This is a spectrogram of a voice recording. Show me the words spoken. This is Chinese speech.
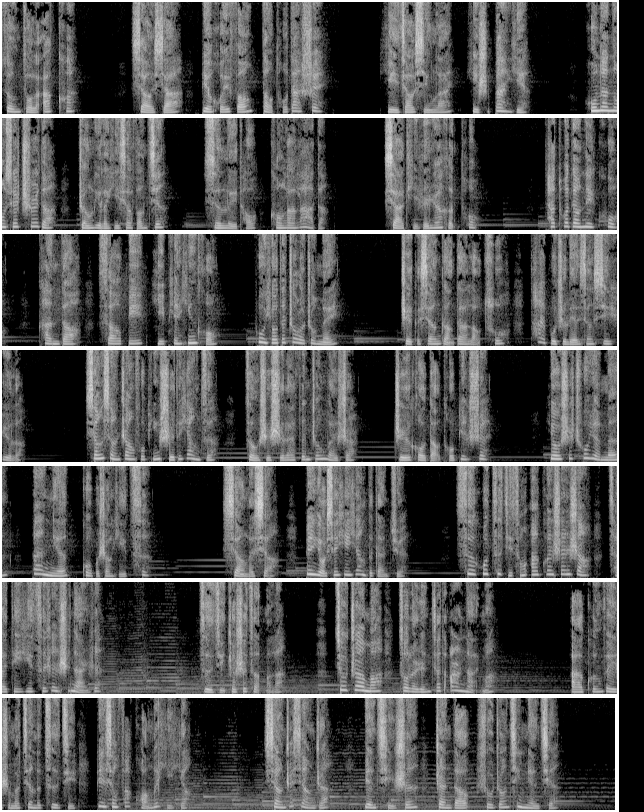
送走了阿坤，小霞便回房倒头大睡。一觉醒来已是半夜，胡乱弄些吃的，整理了一下房间，心里头空落落的，下体仍然很痛。他脱掉内裤，看到骚逼一片殷红，不由得皱了皱眉。这个香港大老粗太不知怜香惜玉了。想想丈夫平时的样子，总是十来分钟完事儿，之后倒头便睡。有时出远门，半年过不上一次。想了想，便有些异样的感觉，似乎自己从阿坤身上才第一次认识男人。自己这是怎么了？就这么做了人家的二奶吗？阿坤为什么见了自己便像发狂了一样？想着想着，便起身站到梳妆镜面前。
